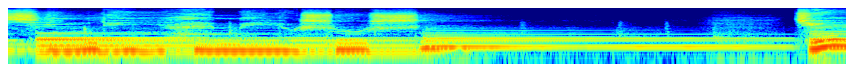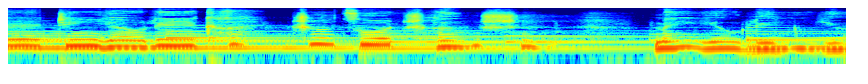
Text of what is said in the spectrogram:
我的行李还没有收拾，决定要离开这座城市，没有理由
